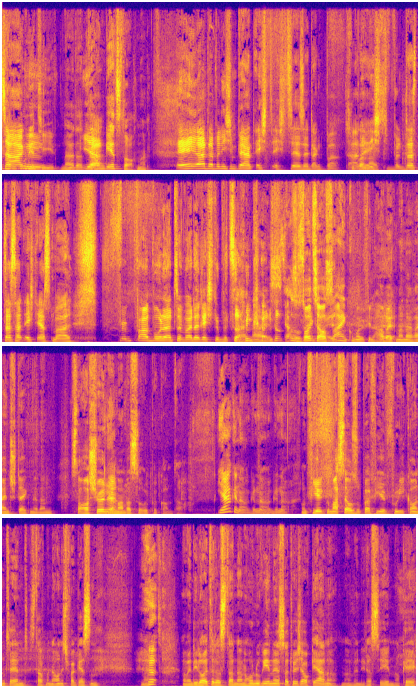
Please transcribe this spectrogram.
sind eine Tagen- Community. Ne? Da, Ja. Darum geht's doch. Ne? Ey, ja, da bin ich dem Bernd echt, echt sehr, sehr dankbar. Da Super er nice. echt, das, das hat echt erstmal für ein paar Monate meine Rechnung Ja, bezahlen können. nice. Das ja, so soll es ja auch sein. Guck mal, wie viel Arbeit man da reinsteckt. Ne? Dann ist doch auch schön, Ja. wenn man was zurückbekommt auch. Ja, genau, genau, genau. Und viel, du machst ja auch super viel Free-Content, das darf man ja auch nicht vergessen. Ne? Ja. Und wenn die Leute das dann, dann honorieren, ist natürlich auch gerne, ne? wenn die das sehen, okay.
